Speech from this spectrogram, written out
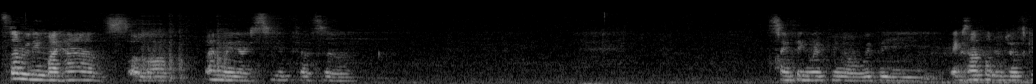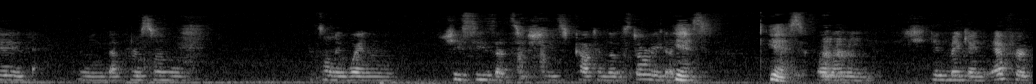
it's not really in my hands a lot. Anyway, I see it as a same thing with you know with the example you just gave. I mean, that person. It's only when she sees that she's caught in the story that Yes. Yes. Well, I mean, she didn't make any effort.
